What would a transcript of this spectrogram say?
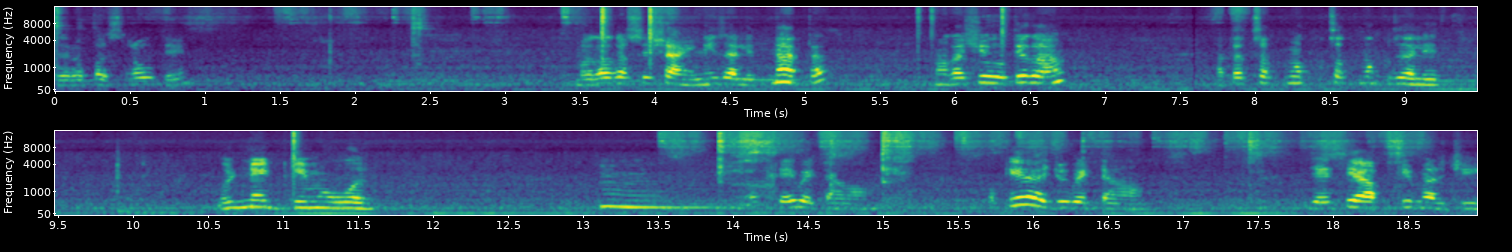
जरा पसरवते. बघा कसे शायनी झालेत ना आता? मगाशी होते का? आता चकमक चकमक झालेत. Good night game over okay बेटा. ओके राजू बेटा. जैसे आपकी मर्जी.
